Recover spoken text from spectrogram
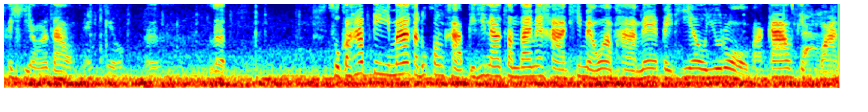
ไฟเขียวแล้วเจ้าไอ้เขียวเออเลิศสุขภาพดีมากค่ะทุกคนค่ะ ปีที่แล้วจำได้ไหมคะ ที่แมวว่าพาแม่ไปเที่ยวยุโรปอะ90วัน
